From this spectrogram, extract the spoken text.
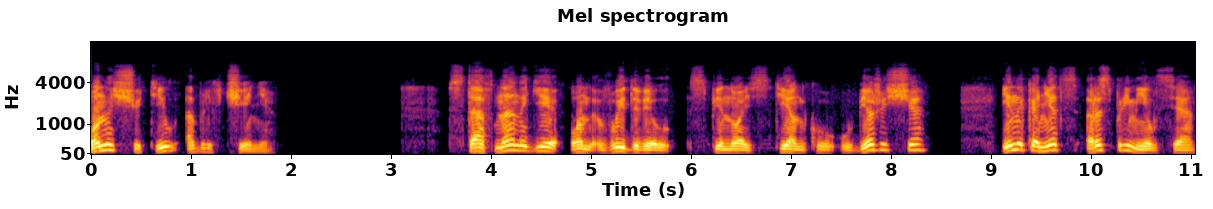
он ощутил облегчение. Встав на ноги, он выдавил спиной стенку убежища и, наконец, распрямился,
